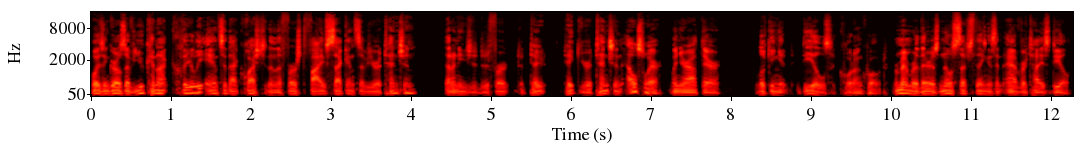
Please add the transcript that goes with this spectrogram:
Boys and girls, if you cannot clearly answer that question in the first five seconds of your attention, then I need you to defer to take, take your attention elsewhere when you're out there looking at deals, quote unquote. Remember, there is no such thing as an advertised deal.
